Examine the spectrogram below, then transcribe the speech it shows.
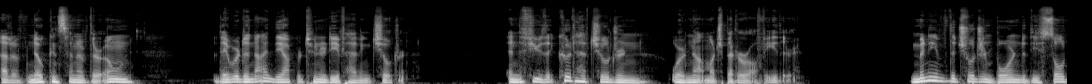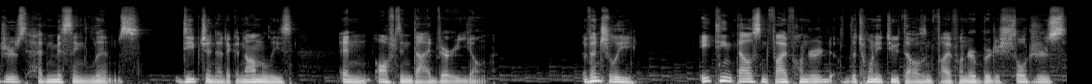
Out of no consent of their own, they were denied the opportunity of having children. And the few that could have children were not much better off either. Many of the children born to these soldiers had missing limbs, deep genetic anomalies, and often died very young. Eventually, 18,500 of the 22,500 British soldiers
